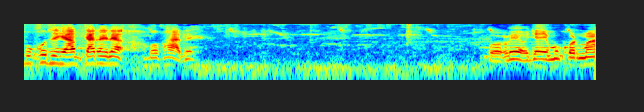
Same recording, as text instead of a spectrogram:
มงคลสยามจัดให้แล้วบ่พลาดเลย บอกแล้วใหญ่มงคลมา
